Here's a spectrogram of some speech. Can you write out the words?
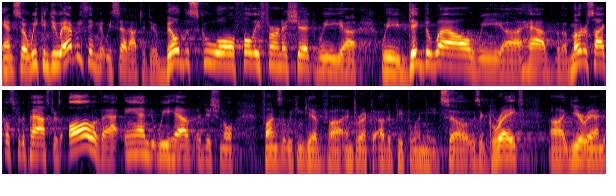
and so we can do everything that we set out to do build the school, fully furnish it, we, uh, we dig the well, we uh, have the motorcycles for the pastors, all of that, and we have additional funds that we can give uh, and direct to other people in need. So it was a great uh, year end.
